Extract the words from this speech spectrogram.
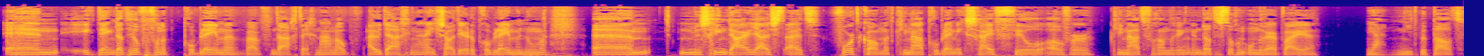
En ik denk dat heel veel van de problemen waar we vandaag tegenaan lopen, of uitdagingen, en je zou het eerder problemen noemen, ehm, misschien daar juist uit voortkomen. Het klimaatprobleem. Ik schrijf veel over klimaatverandering. En dat is toch een onderwerp waar je ja, niet bepaald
